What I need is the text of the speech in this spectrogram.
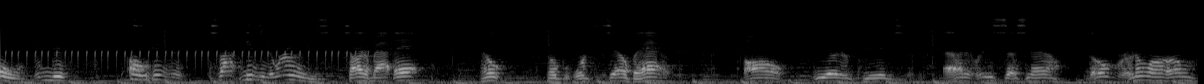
Oh, did oh, did the slot give you the rooms? Sorry about that. Hope, hope it worked itself out. All the other kids are out at recess now. Go run along.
